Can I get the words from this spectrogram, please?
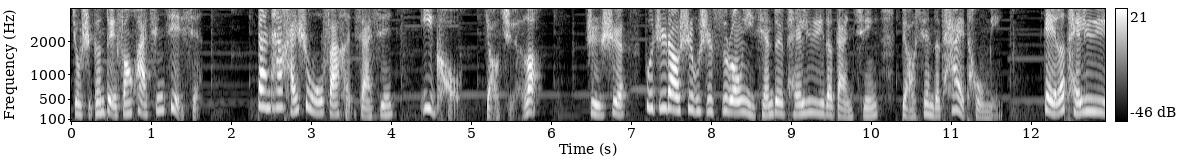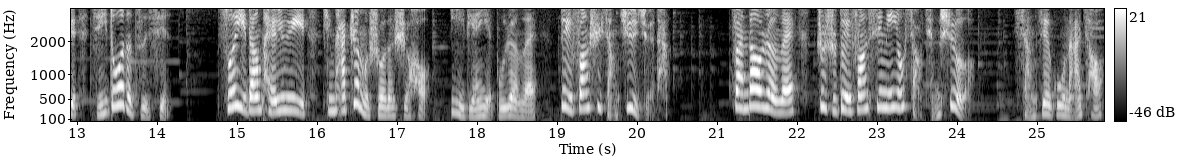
就是跟对方划清界限，但他还是无法狠下心一口咬绝了。只是不知道是不是苏荣以前对裴绿玉的感情表现得太透明，给了裴绿玉极多的自信，所以当裴绿玉听他这么说的时候，一点也不认为对方是想拒绝他，反倒认为这是对方心里有小情绪了，想借故拿桥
